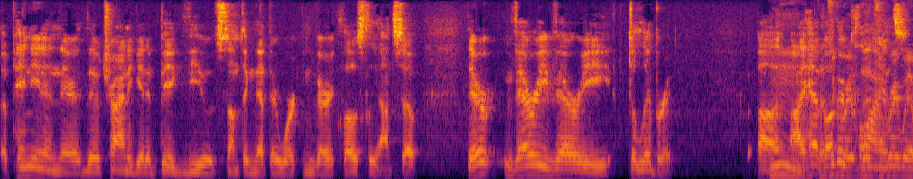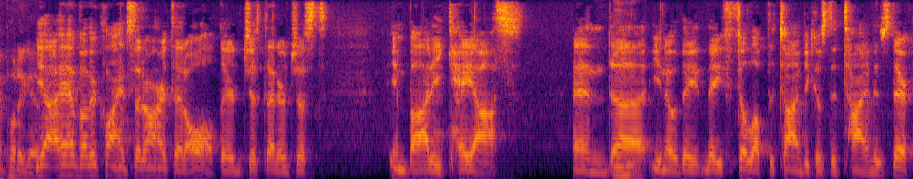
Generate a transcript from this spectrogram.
opinion and they're they're trying to get a big view of something that they're working very closely on so they're very very deliberate uh, I have other great- clients. That's a great way of putting it. Yeah, I have other clients that aren't at all. They're just that are just embody chaos, and uh, Mm-hmm. you know they they fill up the time because the time is there.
